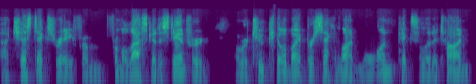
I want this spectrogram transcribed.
a chest X-ray from from Alaska to Stanford over two kilobyte per second line, one pixel at a time,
